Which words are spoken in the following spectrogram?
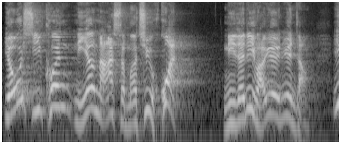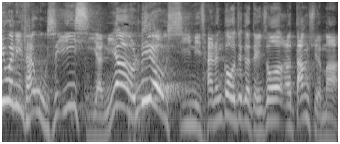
游锡堃，你要拿什么去换你的立法院院长？因为你才五十一席啊，你要有六席，你才能够这个等于说呃当选嘛。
